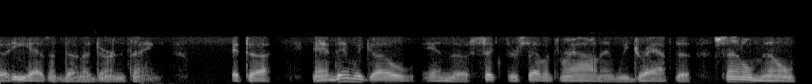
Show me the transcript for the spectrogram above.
uh, he hasn't done a darn thing. It uh, and then we go in the sixth or seventh round and we draft a sentimental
